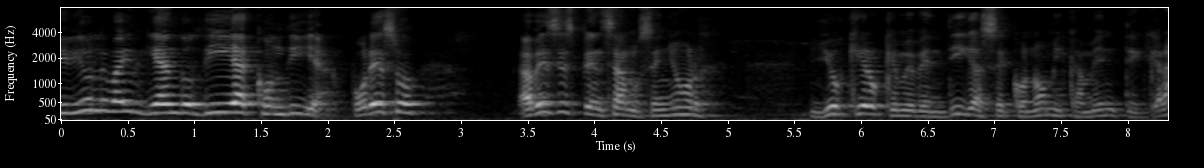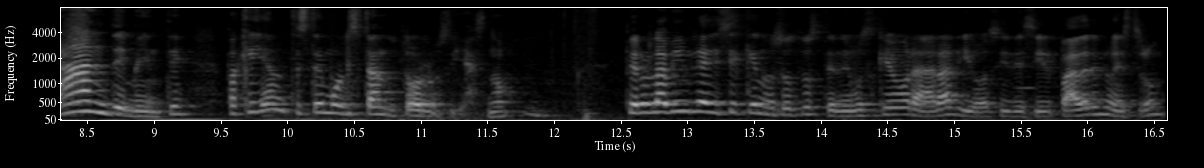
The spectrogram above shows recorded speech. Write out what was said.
y Dios le va a ir guiando día con día. Por eso a veces pensamos, Señor, yo quiero que me bendigas económicamente, grandemente, para que ya no te esté molestando todos los días, ¿no? Pero la Biblia dice que nosotros tenemos que orar a Dios y decir, Padre nuestro,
